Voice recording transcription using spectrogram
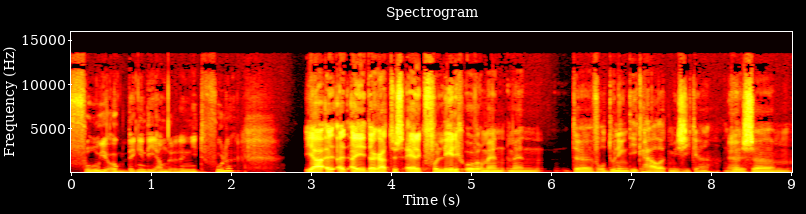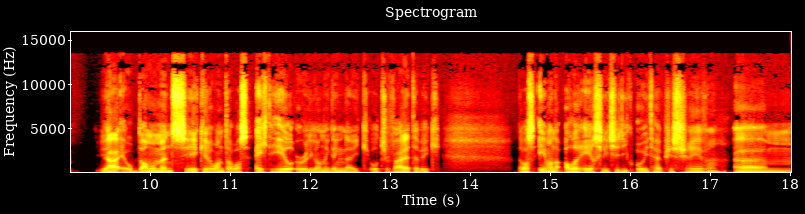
Voel je ook dingen die anderen niet voelen? Ja, eh, eh, eh, dat gaat dus eigenlijk volledig over mijn, mijn, de voldoening die ik haal uit muziek. Hè. Dus ehm, ja, op dat moment zeker, want dat was echt heel early on. Ik denk dat ik Ultraviolet heb ik... Dat was een van de allereerste liedjes die ik ooit heb geschreven. Ehm,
